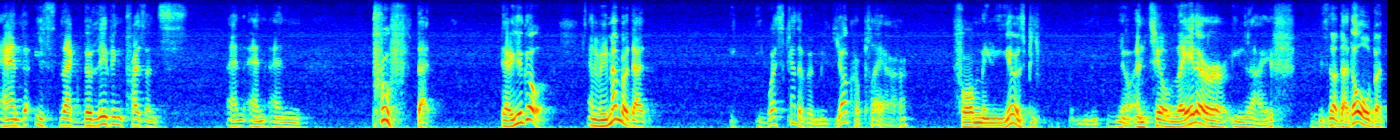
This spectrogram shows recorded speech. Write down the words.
And it's like the living presence and and and proof that there you go. And remember that he, he was kind of a mediocre player for many years, be, you know, until later in life. He's not that old, but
